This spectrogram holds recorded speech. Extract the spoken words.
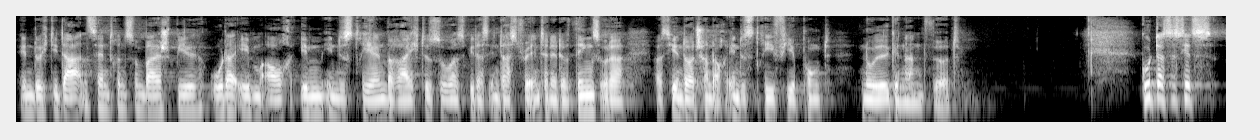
in, durch die Datenzentren zum Beispiel oder eben auch im industriellen Bereich durch sowas wie das Industrial Internet of Things oder was hier in Deutschland auch Industrie 4.0 genannt wird. Gut, das ist jetzt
